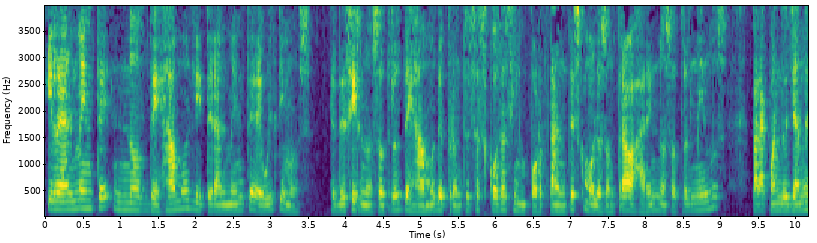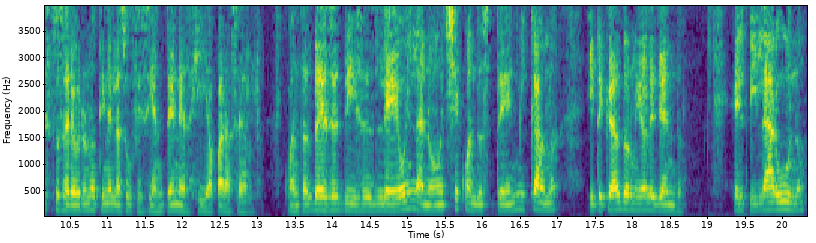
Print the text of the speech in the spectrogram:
Y realmente nos dejamos literalmente de últimos. Es decir, nosotros dejamos de pronto esas cosas importantes como lo son trabajar en nosotros mismos para cuando ya nuestro cerebro no tiene la suficiente energía para hacerlo. ¿Cuántas veces dices leo en la noche cuando esté en mi cama y te quedas dormido leyendo? El pilar 1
